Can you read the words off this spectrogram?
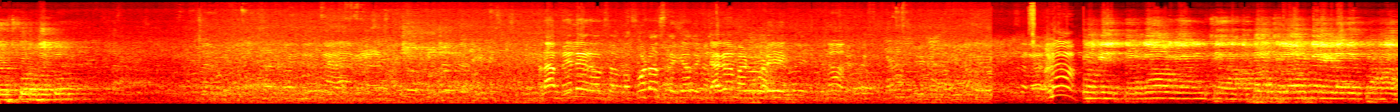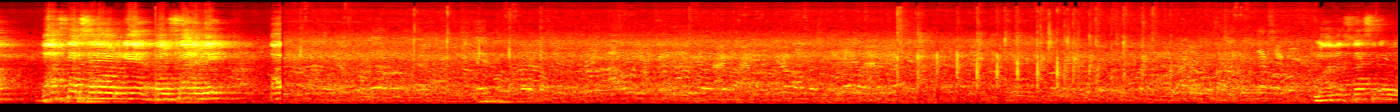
ನಡೆಸ್ಕೊಡ್ಬೇಕು. ಅಣ್ಣ ಮೇಲೆ ಇರೋರು ಸ್ವಲ್ಪ ಫೋಟೋಸ್ ತೆಗಿಯೋದಕ್ಕೆ ಜಾಗ ಮಾಡಿಕೊಡಿ. ಅಪರ ಜಿಲ್ಲಾಧಿಕಾರಿಗಳಾದಂತಹ ಭಾಸ್ಕರ್ ಸರ್ ಅವರಿಗೆ ಬಯಸ್ತಾ ಇದ್ದೀವಿ ಮಾನ್ಯ ಶಾಸಕರು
